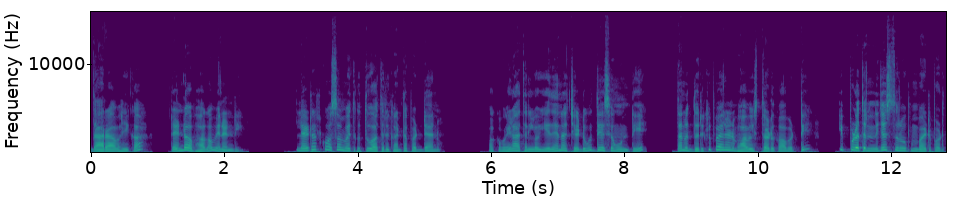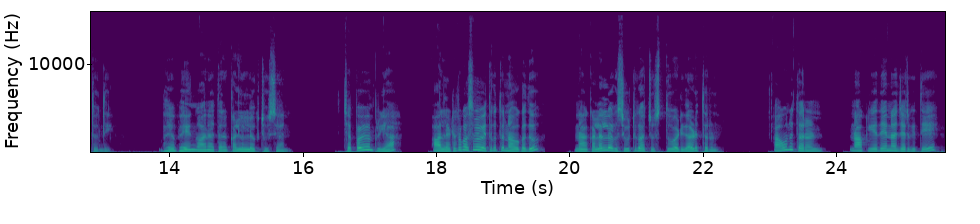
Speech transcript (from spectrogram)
ధారావాహిక రెండో భాగం వినండి. లెటర్ కోసం వెతుకుతూ అతని కంటపడ్డాను ఒకవేళ అతనిలో ఏదైనా చెడు ఉద్దేశం ఉంటే తను దొరికిపోయానని భావిస్తాడు కాబట్టి ఇప్పుడు అతని నిజస్వరూపం బయటపడుతుంది. భయభయంగానే అతని కళ్ళల్లోకి చూశాను. చెప్పవేం ప్రియా? ఆ లెటర్ కోసమే వెతుకుతున్నావు కదూ? నా కళ్ళల్లోకి సూటుగా చూస్తూ అడిగాడు తరుణ్. అవును తరుణ్. నాకు ఏదైనా జరిగితే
